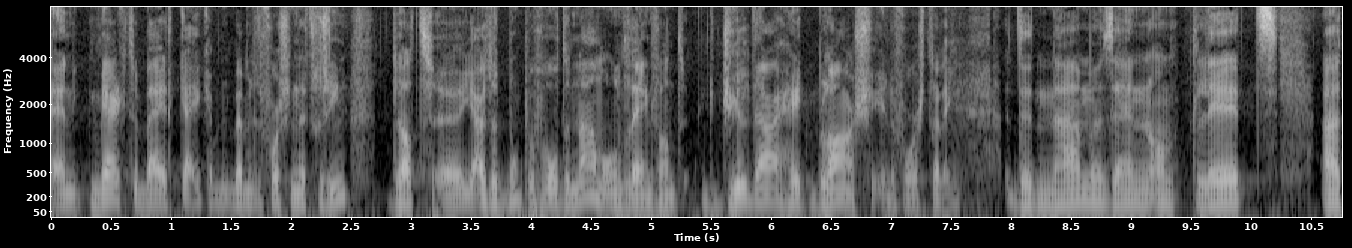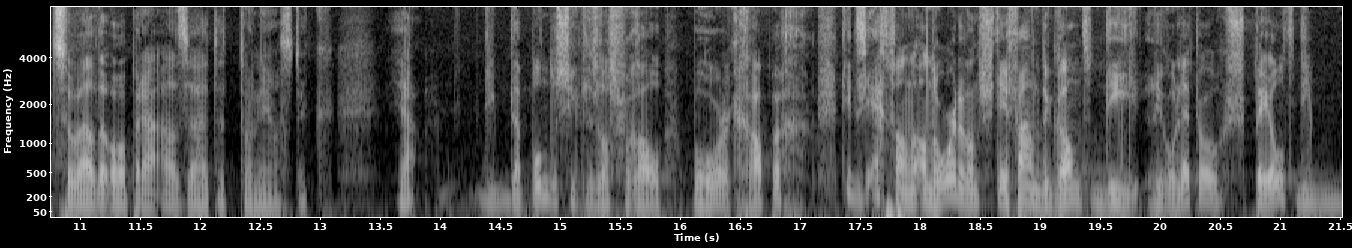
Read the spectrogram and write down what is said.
En ik merkte bij het kijken, we hebben de voorstelling net gezien, dat eh, je uit het boek bijvoorbeeld de namen ontleent. Want Gilda heet Blanche in de voorstelling. De namen zijn ontleed uit zowel de opera als uit het toneelstuk. Die Da Ponte-cyclus was vooral behoorlijk grappig. Dit is echt van een andere orde, want Stefan de Gant, die Rigoletto speelt, die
